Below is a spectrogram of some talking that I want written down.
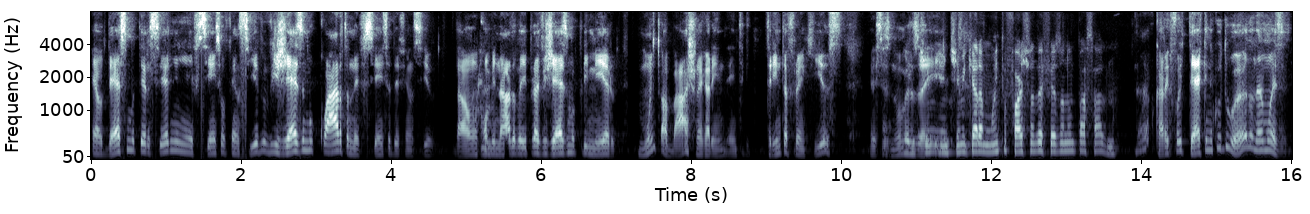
é o 13 terceiro em eficiência ofensiva e o 24 na eficiência defensiva. Dá um combinado aí para 21 primeiro. Muito abaixo, né, cara? Entre 30 franquias, esses números um time, aí. Um time que era muito forte na defesa no ano passado, né? É, o cara que foi técnico do ano, né, Moisés?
